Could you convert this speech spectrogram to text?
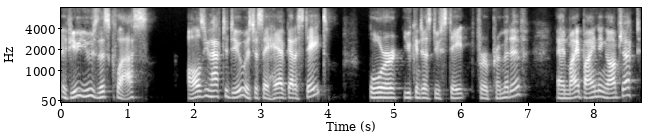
if you use this class, all you have to do is just say, hey, I've got a state, or you can just do state for a primitive. And my binding object,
